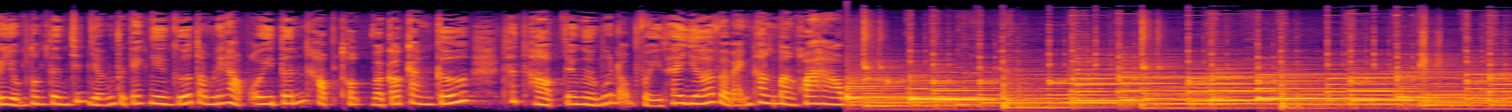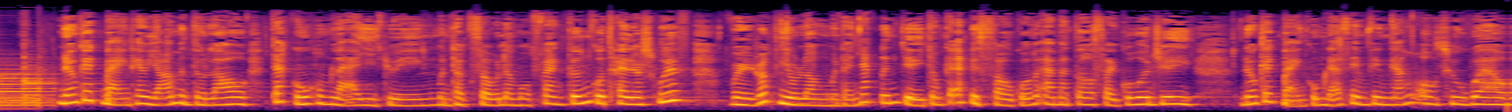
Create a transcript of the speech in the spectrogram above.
sử dụng thông tin trích dẫn từ các nghiên cứu tâm lý học uy tín, học thuật và có căn cứ, thích hợp cho người muốn động vị thế giới và bản thân bằng khoa học. Nếu các bạn theo dõi mình từ lâu, chắc cũng không lạ gì chuyện mình thật sự là một fan cứng của Taylor Swift vì rất nhiều lần mình đã nhắc đến chị trong các episode của Amateur Psychology. Nếu các bạn cũng đã xem phim ngắn All Too Well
